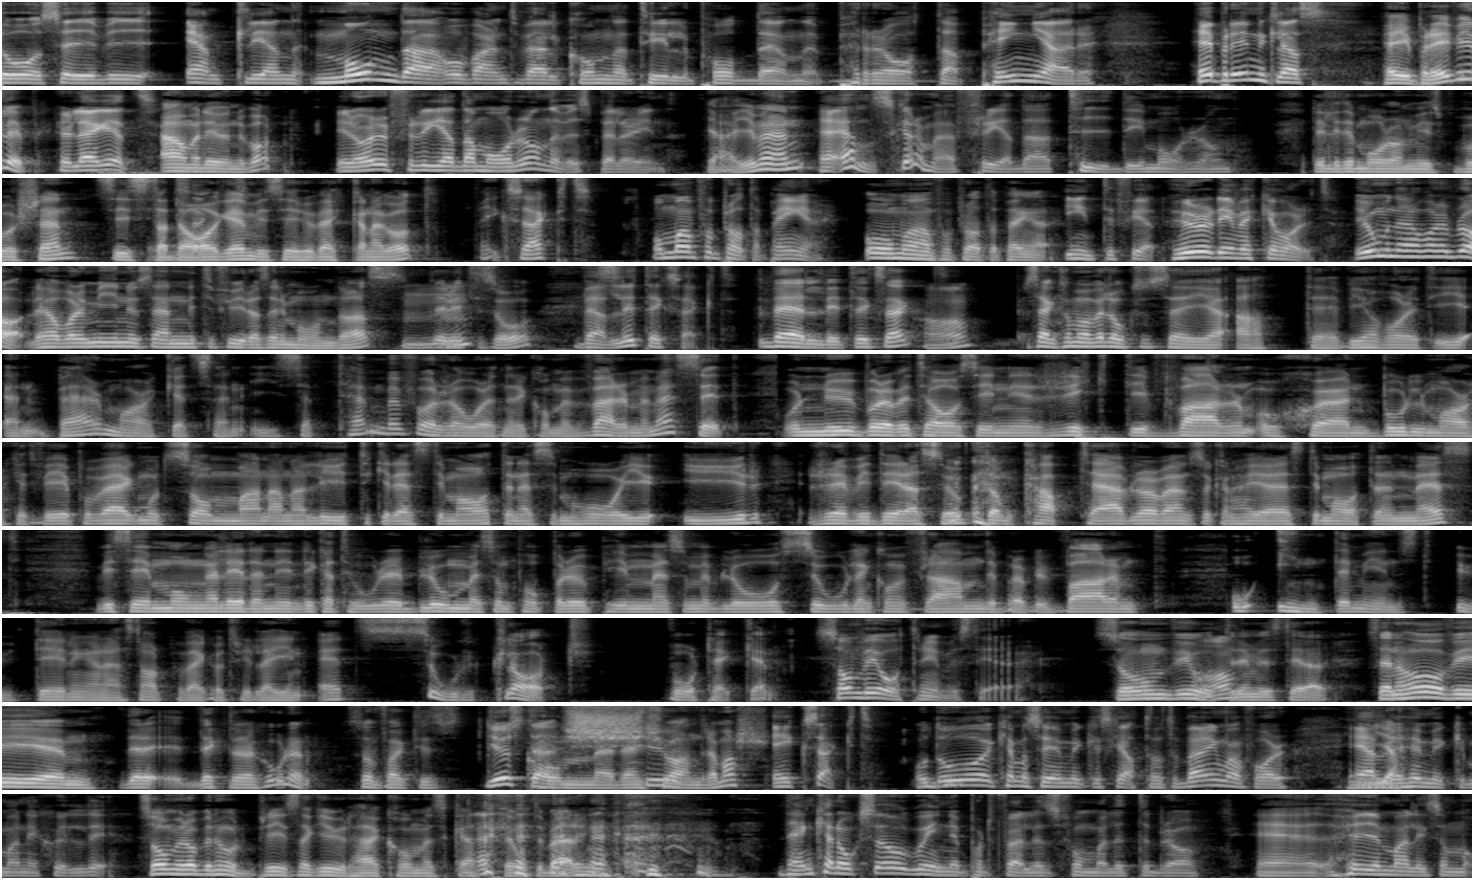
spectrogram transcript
Då säger vi äntligen måndag och varmt välkomna till podden Prata pengar. Hej på dig Niklas, Hej på dig Filip! hur är läget? Ja men det är underbart. Idag är det fredag morgon när vi spelar in. Jajamän. Jag älskar de här fredag tidig morgon. Det är lite morgonmys på börsen, sista Exakt. dagen, vi ser hur veckan har gått. Exakt. Och man får prata pengar. Och man får prata pengar. Inte fel. Hur har din vecka varit? Jo men det har varit bra, det har varit minus 1,94 sedan i måndags, det är lite så. Väldigt exakt. Väldigt exakt. Ja. Sen kan man väl också säga att eh, vi har varit i en bear market sen i september förra året när det kommer värmemässigt. Och nu börjar vi ta oss in i en riktigt varm och skön bull market. Vi är på väg mot sommaren, analytikerestimaten, SMHI YR revideras upp, de kapptävlar om vem som kan höja estimaten mest. Vi ser många ledande indikatorer, blommor som poppar upp, himmel som är blå, solen kommer fram, det börjar bli varmt. Och inte minst, utdelningarna är snart på väg att trilla in. Ett solklart vårtecken. Som vi återinvesterar. Som vi Ja. återinvesterar. Sen har vi eh, de- deklarationen som faktiskt Just det, kommer den 20 22 mars. Exakt. Och då kan man se hur mycket skatteåterbäring man får, eller Ja. hur mycket man är skyldig. Som Robin Hood, prisa Gud, här kommer skatteåterbäringen. Den kan också gå in i portföljen så får man lite bra, eh, höjer man liksom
